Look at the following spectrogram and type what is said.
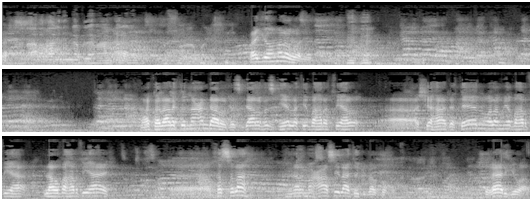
على ذلك من قبله ما عندنا الشهور الأولية رجوهم الأولين وكذلك كنا عند دار الفسق. دار الفسق هي التي ظهرت فيها آه، الشهادتين ولم يظهر فيها لو ظهر فيها إيش؟ آه، خصلة من المعاصي لا تجب الكفر. بغير جواب.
